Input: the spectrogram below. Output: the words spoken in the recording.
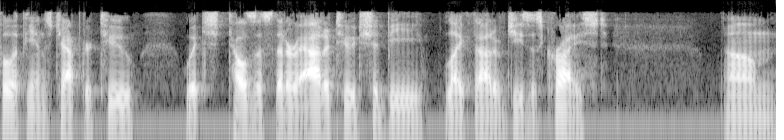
Philippians chapter two which tells us that our attitude should be like that of Jesus Christ, um,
